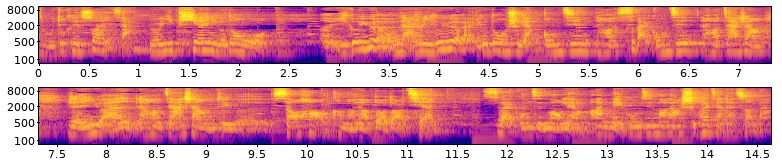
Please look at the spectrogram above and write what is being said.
你们就可以算一下，比如一天一个动物。呃，一个月，我们假设一个月吧，一个动物是两公斤，然后四百公斤，然后加上人员，然后加上这个消耗，可能要多少多少钱？四百公斤猫粮，按每公斤猫粮十块钱来算吧，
